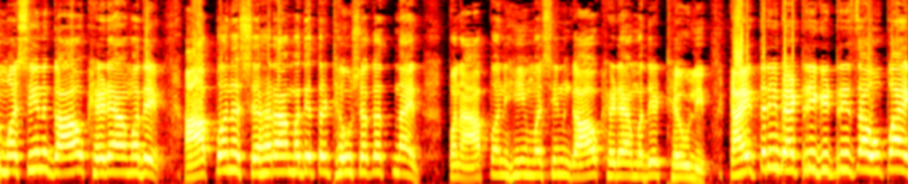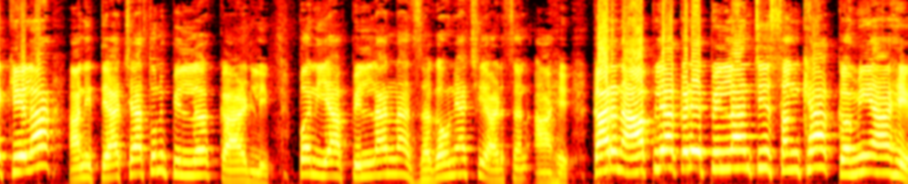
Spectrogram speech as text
मशीन गाव खेड्यामध्ये. आपण शहरामध्ये तर ठेवू शकत नाहीत पण आपण ही मशीन गाव खेड्यामध्ये ठेवली. काहीतरी बॅटरी गिटरीचा उपाय केला आणि त्याच्यातून पिल्ल काढली. पण या पिल्लांना जगवण्याची अडचण आहे. कारण आपल्याकडे पिल्लांची संख्या कमी आहे.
